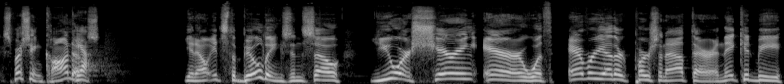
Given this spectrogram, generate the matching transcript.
Especially in condos. Mm-hmm. Yeah. You know, it's the buildings. And so you are sharing air with every other person out there, and they could be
